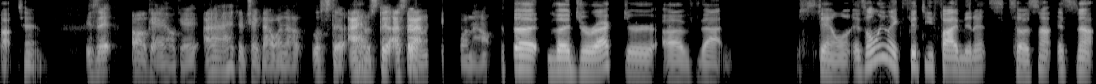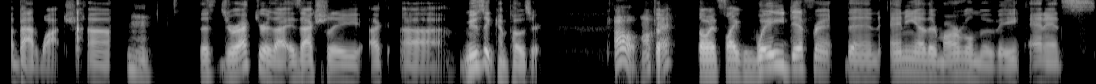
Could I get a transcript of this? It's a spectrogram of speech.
top ten. Is it okay? Okay, I had to check that one out. Let's still. I have still. I still haven't checked one out. The the director of that standalone. It's only like fifty five minutes, so it's not. It's not a bad watch. Uh, mm-hmm. The director of that is actually a, a music composer. Oh, okay. So it's like way different than any other Marvel movie. And it's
